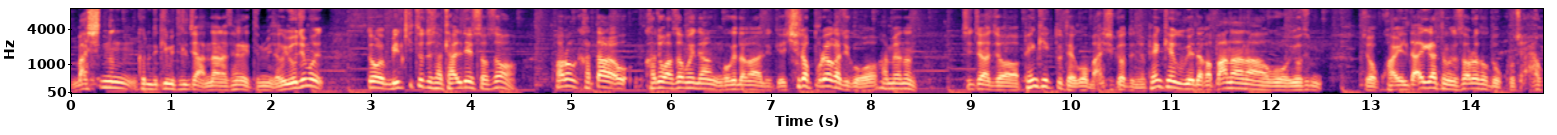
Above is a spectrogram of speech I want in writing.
맛있는 그런 느낌이 들지 않나라는 생각이 듭니다. 요즘은 또 밀키트도 잘 잘 돼 있어서 바로 갖다 가져와서 그냥 거기다가 이렇게 시럽 뿌려가지고 하면은 진짜 저 팬케이크도 되고 맛있거든요. 팬케이크 위에다가 바나나하고 요즘 저 과일 딸기 같은 거 썰어서 놓고 쫙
